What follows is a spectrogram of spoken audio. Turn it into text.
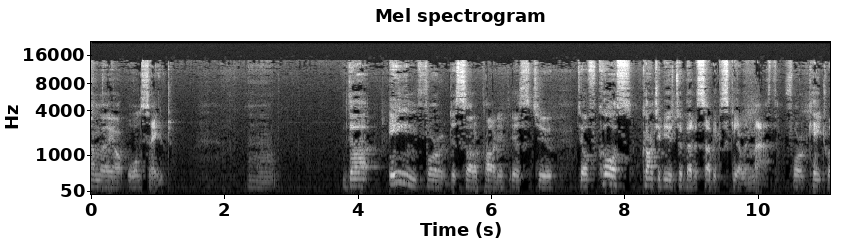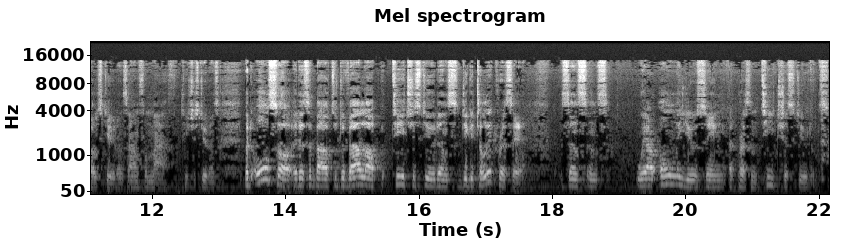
and they are all saved. Uh, the aim for this sort of project is to, to of course contribute to better subject skill in math for K-12 students and for math teacher students. But also it is about to develop teacher students digital literacy since, since we are only using at present teacher students.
